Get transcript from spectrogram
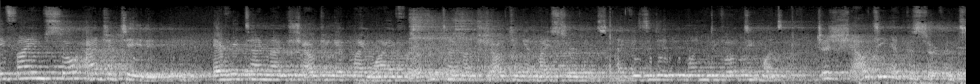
If I am so agitated every time I'm shouting at my wife or every shouting at my servants, I visited one devotee once, just shouting at the servants.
